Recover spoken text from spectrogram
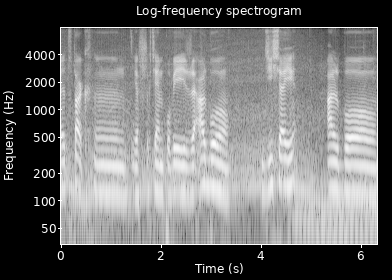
E, To tak, yy, jeszcze chciałem powiedzieć, że albo dzisiaj, albo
